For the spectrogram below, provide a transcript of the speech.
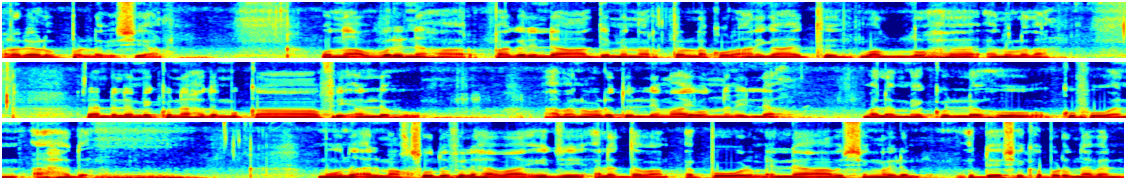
വളരെ എളുപ്പമുള്ള വിഷയമാണ്. ഒന്ന് അവലു നഹാർ. പകലിന്റെ ആദ്യം എന്നർത്ഥമുള്ള ഖുർആാനിക ആയത്ത് വല്ലുഹ എന്നുള്ളതാണ്. രണ്ടിലും വെക്കുൻ അഹദ് മുക്കാഫി അൻ ലഹു. അവനോട് തുല്യമായി ഒന്നുമില്ല. വലം യക്കുല്ലഹു കുഫുവൻ അഹദ്. മൂന്ന് അൽ മഖ്സൂദ് ഫിൽ ഹവായിജി അലദ്ദവാം. എപ്പോഴും എല്ലാ ആവശ്യങ്ങളിലും ഉദ്ദേശിക്കപ്പെടുന്നവൻ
